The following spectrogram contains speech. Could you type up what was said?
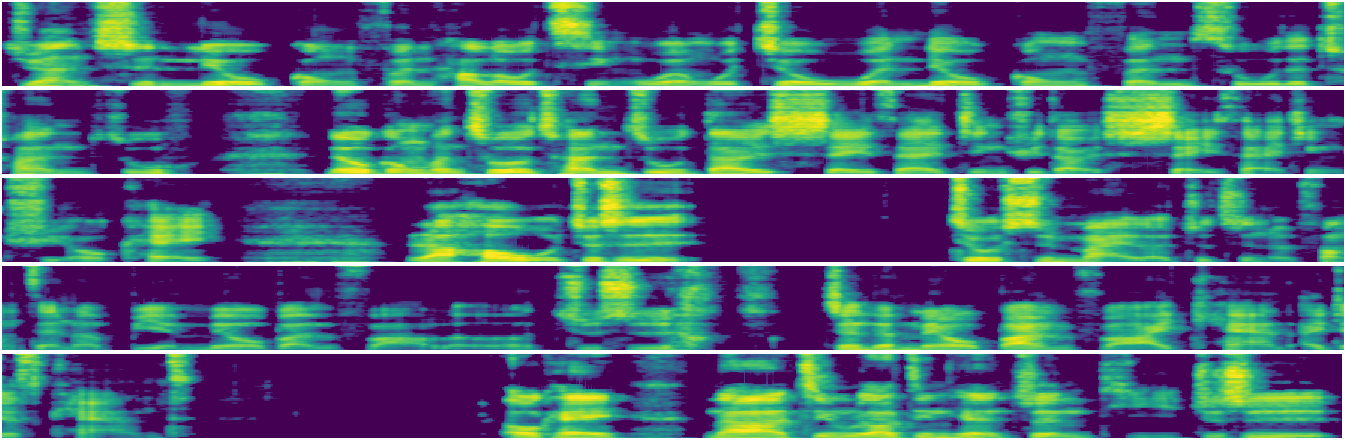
居然是六公分，Hello，请问我就问六公分粗的串珠，六公分粗的串珠到底谁塞进去？到底谁塞进去？OK，然后我就是。就是买了就只能放在那边，没有办法了，就是 真的没有办法，I can't, I just can't. OK，那进入到今天的正题，就是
